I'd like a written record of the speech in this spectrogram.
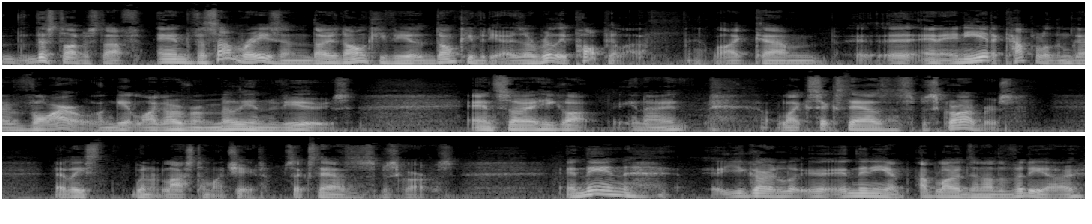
This type of stuff, and for some reason, those donkey donkey videos are really popular. Like, um, and and he had a couple of them go viral and get like over a million views, and so he got you know like six thousand subscribers, at least when it last time I checked, six thousand subscribers, and then you go look, and then he uploads another video,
